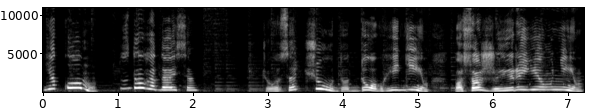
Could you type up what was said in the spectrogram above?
Якому? Здогадайся. Що за чудо, довгий дім, пасажири є у нім.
